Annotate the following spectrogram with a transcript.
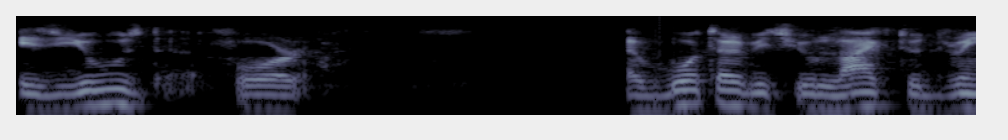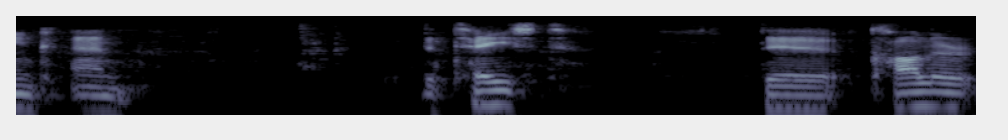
is used for a water which you like to drink and the taste, the color,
